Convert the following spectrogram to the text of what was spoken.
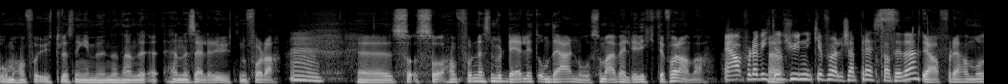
om han får utløsning i munnen hennes eller utenfor, da. Mm. Eh, Så, så han får nesten vurdere litt om det er noe som er veldig viktig for han, da. Ja, for det er viktig Ja. at hun ikke føler seg pressa til det. Ja, for det han må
